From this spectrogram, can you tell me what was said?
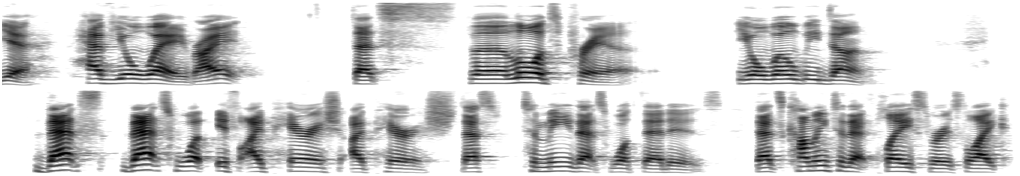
Yeah, have your way, right? That's the Lord's Prayer. Your will be done. That's that's what if I perish, I perish. That's to me that's what that is. That's coming to that place where it's like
